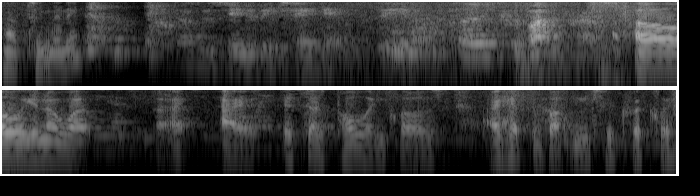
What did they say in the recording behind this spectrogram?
Not too many. It doesn't seem to be taking the, uh, the button press. Oh, you know what? I, I, it says polling closed. I hit the button too quickly.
